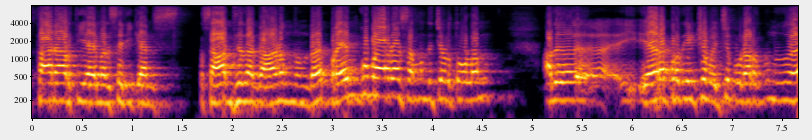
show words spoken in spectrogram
സ്ഥാനാർത്ഥിയായി മത്സരിക്കാൻ സാധ്യത കാണുന്നുണ്ട്. പ്രേംകുമാറിനെ സംബന്ധിച്ചിടത്തോളം അത് ഏറെ പ്രതീക്ഷ വെച്ച് പുലർത്തുന്നത്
